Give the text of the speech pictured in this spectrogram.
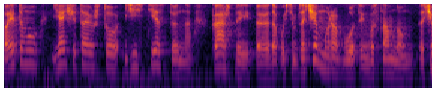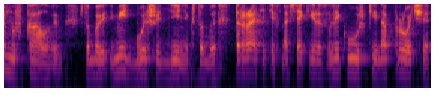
Поэтому я считаю, что, естественно, каждый, э, допустим, зачем мы работаем в основном, зачем мы вкалываем, чтобы иметь больше денег, чтобы тратить их на всякие развлекушки и на прочее.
